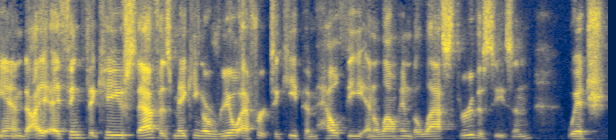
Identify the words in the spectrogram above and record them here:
And I, I, think the KU staff is making a real effort to keep him healthy and allow him to last through the season, which,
